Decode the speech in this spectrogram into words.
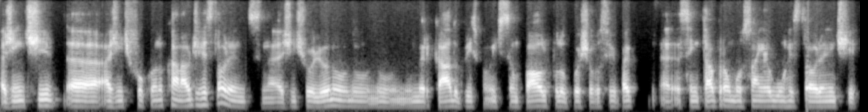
a gente, a gente focou no canal de restaurantes, né, a gente olhou no, no, no mercado, principalmente em São Paulo, falou, poxa, você vai sentar para almoçar em algum restaurante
